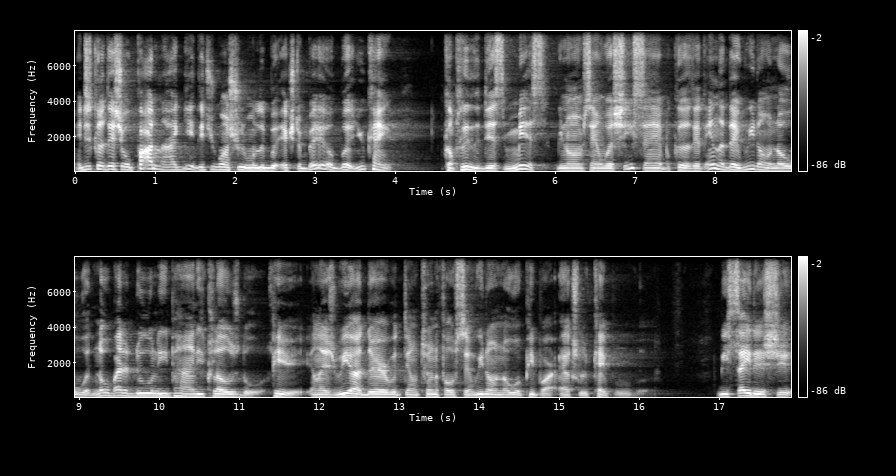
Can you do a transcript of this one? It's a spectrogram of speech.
And just cause that's your partner, I get that you want to shoot him a little bit extra bail, but you can't completely dismiss, you know what I'm saying, what she's saying, because at the end of the day, we don't know what nobody do behind these closed doors. Period. Unless we are there with them 24 7, we don't know what people are actually capable of. We say this shit,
